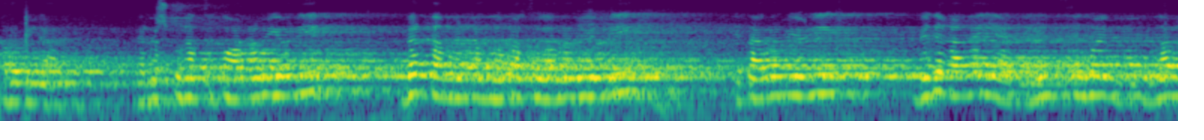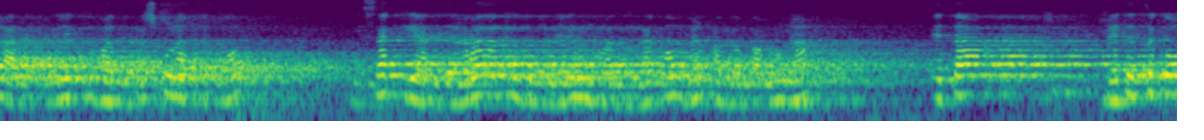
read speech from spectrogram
arrobira. Berreskuratzeko arrobi hori, bertan bertan dokazu arrobi hori, eta arrobi hori bere garaian egin zuen udalak proiektu bat berreskuratzeko, izakiak degradatu duen ere bat delako, bertan daukaguna, eta betetzeko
